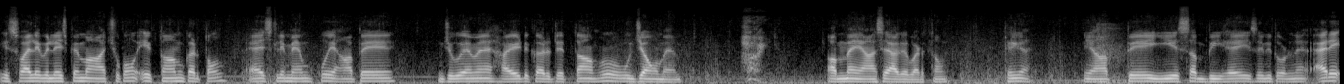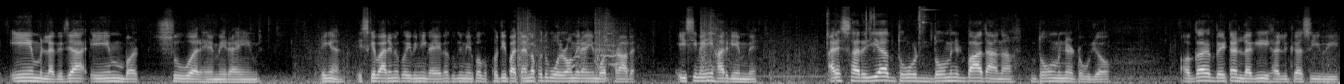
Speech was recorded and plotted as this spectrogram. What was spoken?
इस वाले विलेज पे मैं आ चुका हूँ। एक काम करता हूँ। एसली मैम को यहाँ पे जो है मैं हाइड कर देता हूँ। जाऊँ मैम अब मैं यहाँ से आगे बढ़ता हूँ। ठीक है? यहाँ पे ये सब भी है इसे भी तोड़ना है। अरे एम लग जा एम बट सुअर है मेरा एम ठीक है? इसके बारे में कोई भी नहीं कहेगा क्योंकि मेरे को खुद ही पता है। मैं खुद बोल रहा हूँ मेरा एम बहुत ख़राब है। इसी में ही हर गेम में। अरे सर जी आप दो दो मिनट बाद आना। दो मिनट रुक जाओ। अगर बेटा लगी हल्का सी भी।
